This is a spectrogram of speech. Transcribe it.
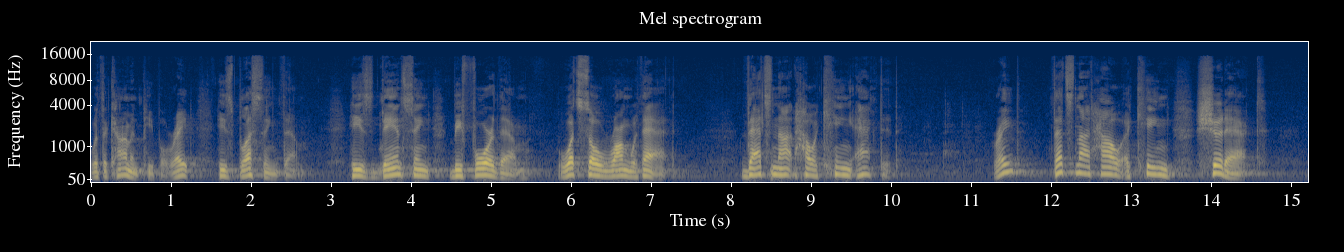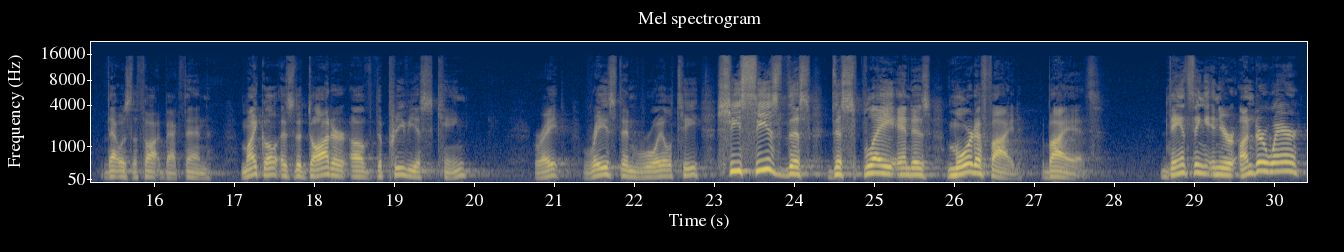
with the common people, right? He's blessing them, he's dancing before them. What's so wrong with that? That's not how a king acted, right? That's not how a king should act. That was the thought back then. Michal is the daughter of the previous king, right? Raised in royalty. She sees this display and is mortified by it. Dancing in your underwear,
